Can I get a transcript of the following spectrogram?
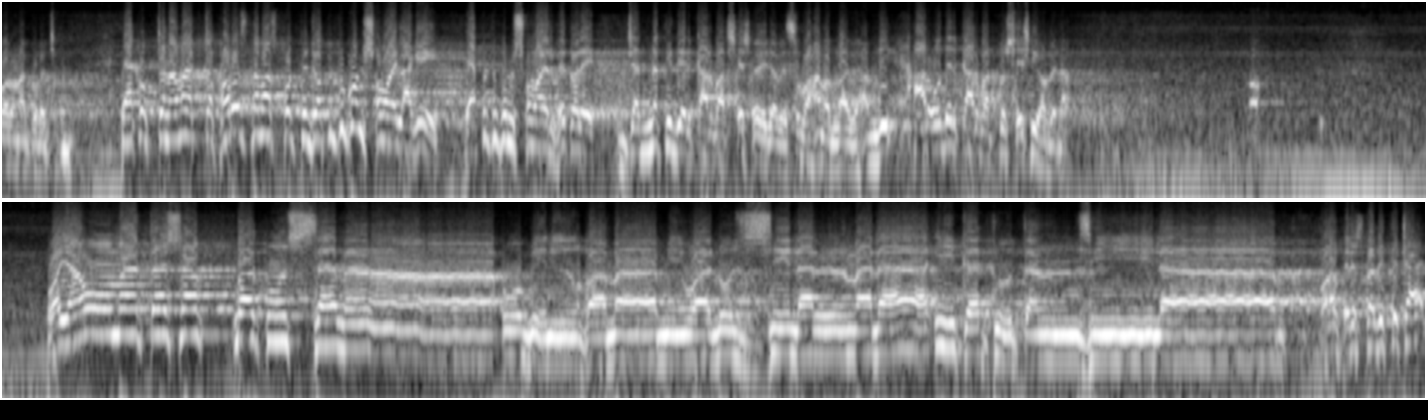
বর্ণনা করেছেন। একক তো নামা একটা ফরজ নামাজ পড়তে যতটুকুন সময় লাগে এতটুকুন সময়ের ভেতরে জান্নাতীদের কারবার শেষ হয়ে যাবে সুবহানাল্লাহ হামদি আর ওদের কারবার তো শেষই হবে না ويوم تشقق السماء بالغمام ونزل الملائكة تنزيلا ওরা ফেরেশতা দেখতে চায়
